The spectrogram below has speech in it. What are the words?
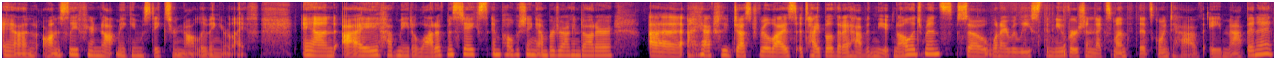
And honestly, if you're not making mistakes, you're not living your life. And I have made a lot of mistakes in publishing Ember Dragon Daughter. Uh, I actually just realized a typo that I have in the acknowledgments. So when I release the new version next month that's going to have a map in it,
